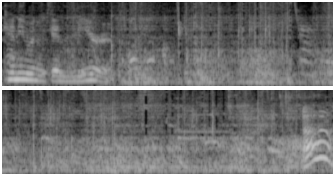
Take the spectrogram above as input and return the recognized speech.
can't even get near it. Ah!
